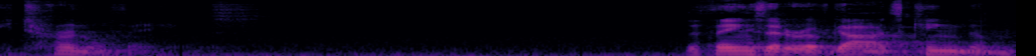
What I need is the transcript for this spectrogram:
eternal things. The things that are of God's kingdom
